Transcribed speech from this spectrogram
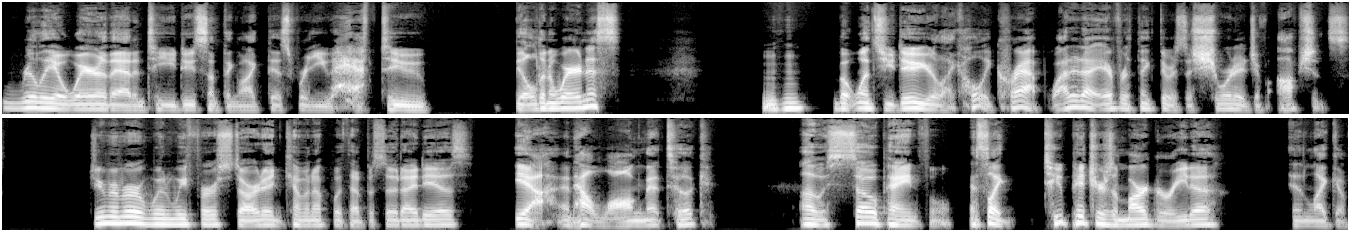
really aware of that until you do something like this where you have to build an awareness. Mm-hmm. But once you do, you're like, holy crap, why did I ever think there was a shortage of options? Do you remember when we first started coming up with episode ideas? Yeah. And how long that took. Oh, it was so painful. It's like two pitchers of margarita in like a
